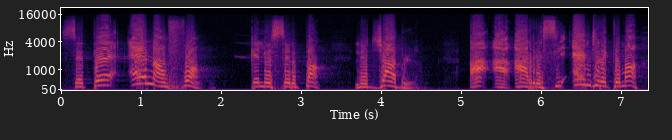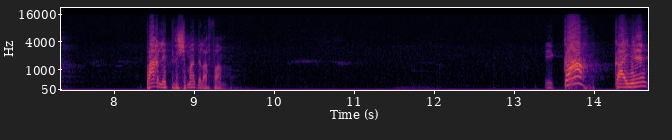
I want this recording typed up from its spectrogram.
c'était un enfant que le serpent, le diable, a, a, a reçu indirectement par le trichement de la femme. Et quand Caïn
